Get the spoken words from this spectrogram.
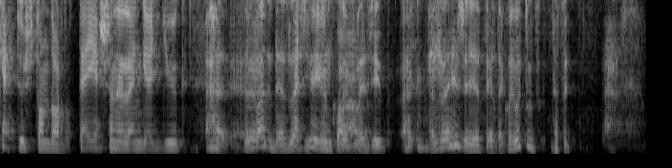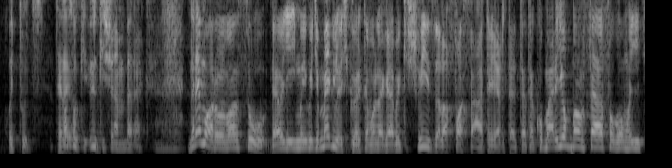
kettős standardot teljesen elengedjük. De, az, de ez legit, ez Beszéljünk tök a- legit. Én is egyetértek, hogy hogy tudsz, tehát, hogy, hogy tudsz. Tényleg, Azok, ők is emberek. De nem arról van szó, de hogy így mondjuk, hogyha meglötykölte volna legalább egy kis vízzel a faszát, érted? Tehát akkor már jobban felfogom, hogy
